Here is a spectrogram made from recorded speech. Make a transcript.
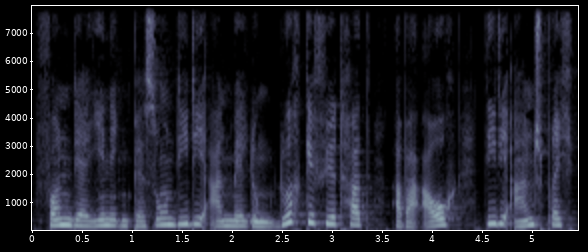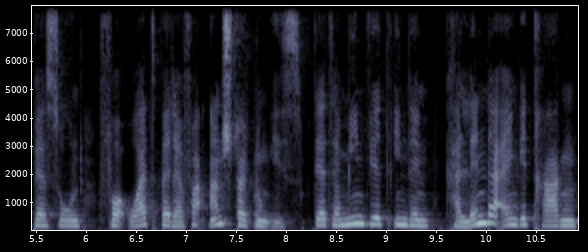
von derjenigen Person, die die Anmeldung durchgeführt hat, aber auch die die Ansprechperson vor Ort bei der Veranstaltung ist. Der Termin wird in den Kalender eingetragen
